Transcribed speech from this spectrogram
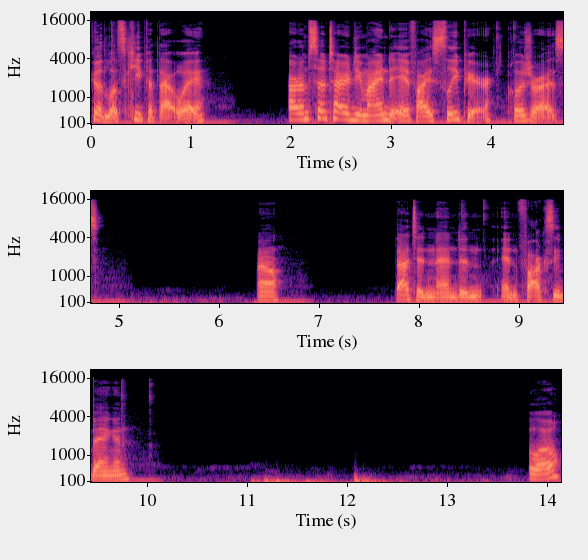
Good, let's keep it that way. Alright, I'm so tired. Do you mind if I sleep here? Close your eyes. Well, that didn't end in, in Foxy banging. Hello?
